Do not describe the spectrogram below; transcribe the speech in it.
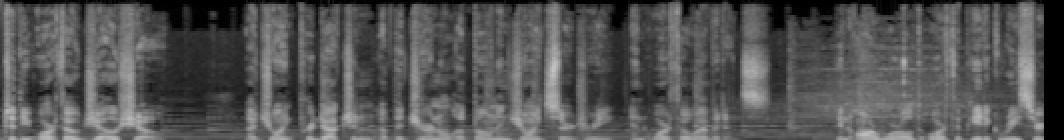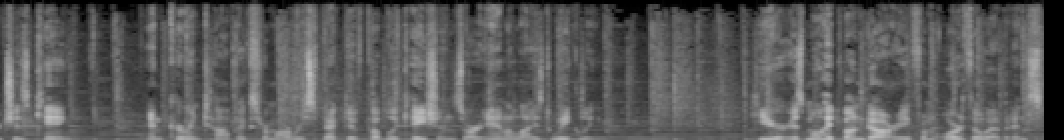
to the Ortho Joe Show, a joint production of the Journal of Bone and Joint Surgery and Ortho Evidence. In our world, orthopedic research is king, and current topics from our respective publications are analyzed weekly. Here is Mohit Bhandari from Ortho Evidence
